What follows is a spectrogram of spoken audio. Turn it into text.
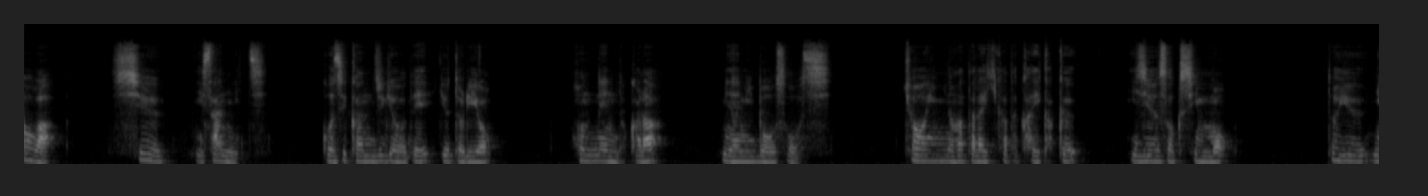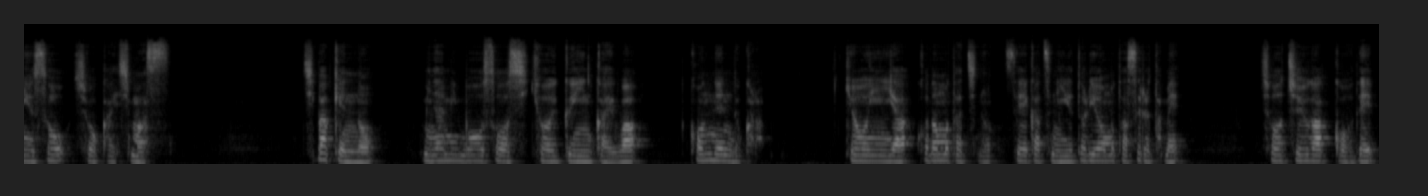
今日は週23日5時間授業でゆとりを本年度から南房総市教員の働き方改革移住促進もというニュースを紹介します。千葉県の南房総市教育委員会は今年度から教員や子どもたちの生活にゆとりを持たせるため小中学校で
